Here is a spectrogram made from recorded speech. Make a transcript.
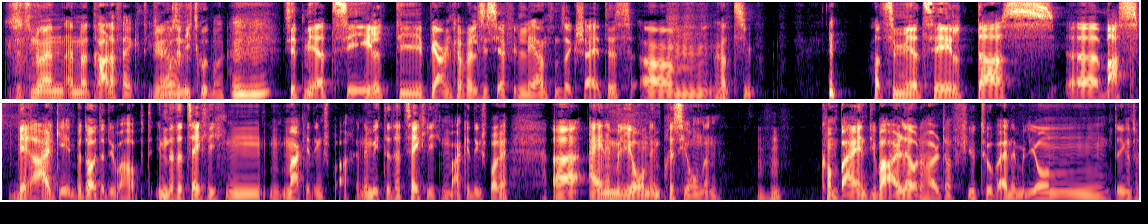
Das ist jetzt nur ein, ein neutraler Fakt. Ich Ja. muss ja nichts gut machen. Sie hat mir erzählt, die Bianca, weil sie sehr viel lernt und sehr gescheit ist, ähm, hat sie hat sie mir erzählt, dass äh, was viral gehen bedeutet überhaupt in der tatsächlichen Marketingsprache, nämlich der tatsächlichen Marketingsprache, äh, eine Million Impressionen. Combined über alle oder halt auf YouTube eine Million Dinge. und so.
